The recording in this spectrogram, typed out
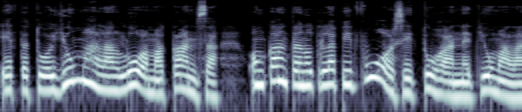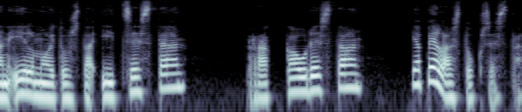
että tuo Jumalan luoma kansa on kantanut läpi vuosituhannet Jumalan ilmoitusta itsestään, rakkaudestaan ja pelastuksesta.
